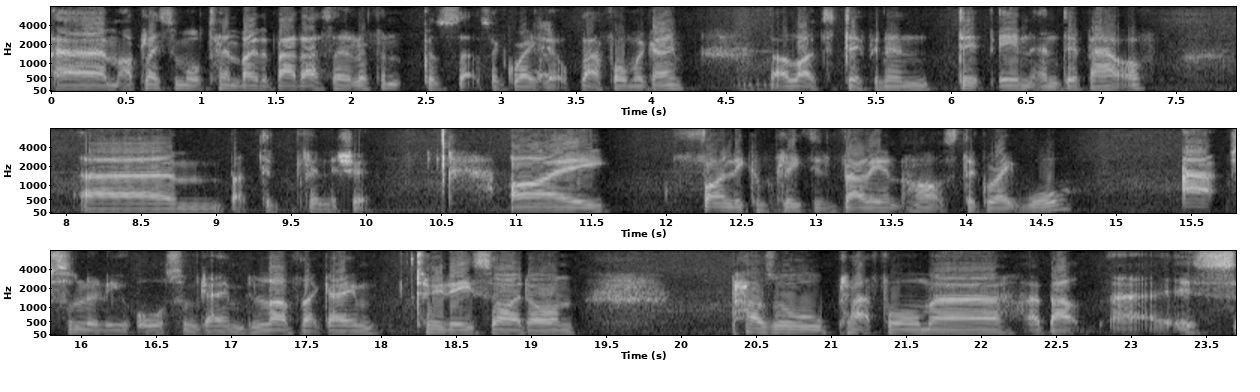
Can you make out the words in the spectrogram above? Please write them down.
um, I played some more Tembo the Badass Elephant because that's a great little platformer game that I like to dip in and dip in and dip out of. Um, but didn't finish it. I finally completed Valiant Hearts: The Great War. Absolutely awesome game. Love that game. 2D side on. Puzzle platformer about uh, it's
